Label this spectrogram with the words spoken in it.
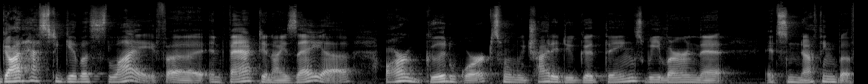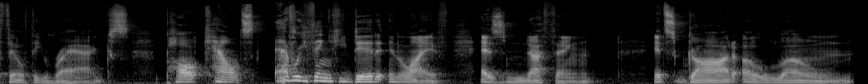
God has to give us life. Uh, in fact, in Isaiah, our good works, when we try to do good things, we learn that it's nothing but filthy rags. Paul counts everything he did in life as nothing. It's God alone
